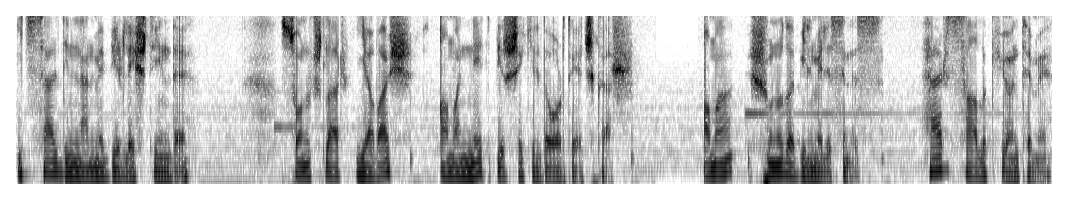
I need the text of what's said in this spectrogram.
içsel dinlenme birleştiğinde sonuçlar yavaş ama net bir şekilde ortaya çıkar. Ama şunu da bilmelisiniz. Her sağlık yöntemi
